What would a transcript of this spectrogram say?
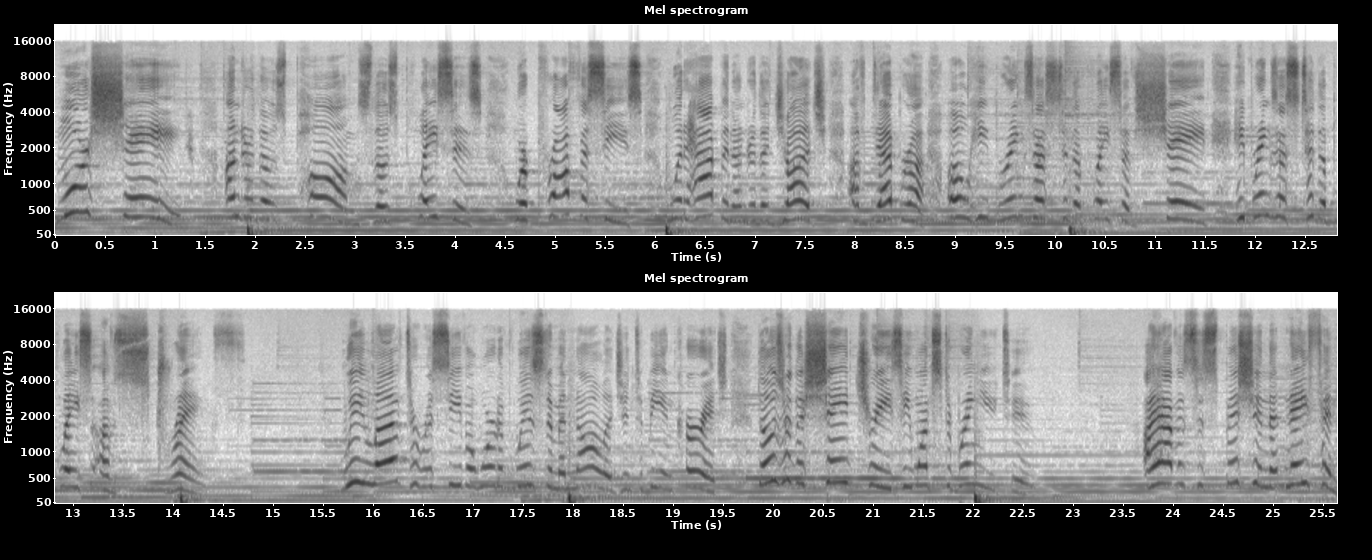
more shade under those palms, those places where prophecies would happen under the judge of Deborah. Oh, he brings us to the place of shade, he brings us to the place of strength. We love to receive a word of wisdom and knowledge and to be encouraged. Those are the shade trees he wants to bring you to. I have a suspicion that Nathan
